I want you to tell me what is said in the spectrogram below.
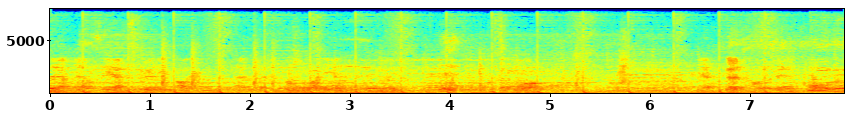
that push away, yeah. Good. Hold it down. No, no.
